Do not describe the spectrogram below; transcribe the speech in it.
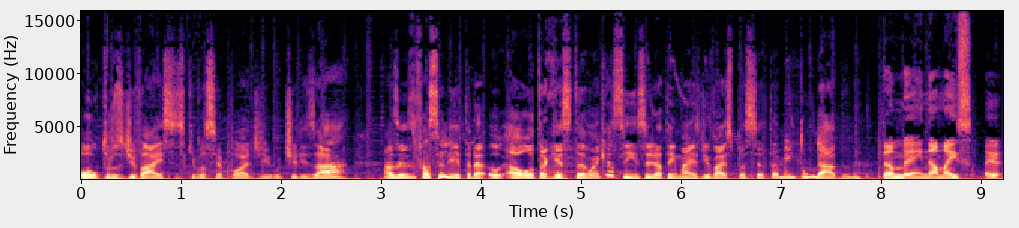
outros devices que você pode utilizar, às vezes facilita, né? A outra questão é que, assim, você já tem mais devices para ser também tungado, né? Também, não, mas eh,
